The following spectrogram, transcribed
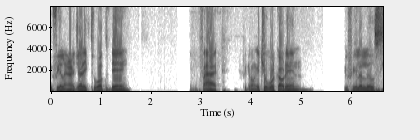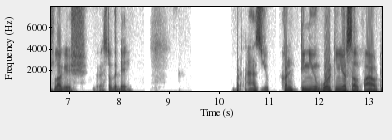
You feel energetic throughout the day. In fact, if you don't get your workout in, you feel a little sluggish the rest of the day. But as you continue working yourself out,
